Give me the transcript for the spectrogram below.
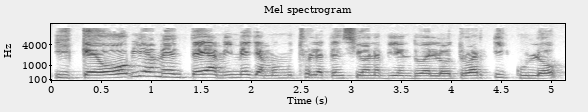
y que obviamente a mí me llamó mucho la atención viendo el otro artículo,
